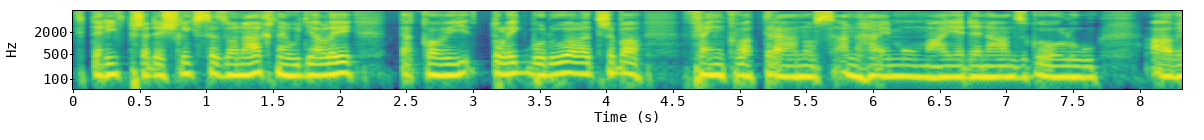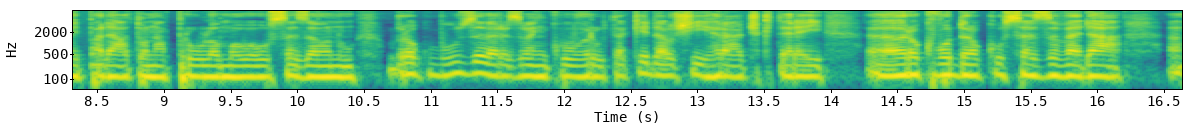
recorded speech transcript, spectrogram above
který v předešlých sezonách neudělali takový tolik bodů, ale třeba Frank Quatrano z Anheimu má 11 gólů a vypadá to na průlomovou sezónu. Brock Boozer z Vancouveru, taky další hráč, který uh, rok od roku se zvedá. Uh,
